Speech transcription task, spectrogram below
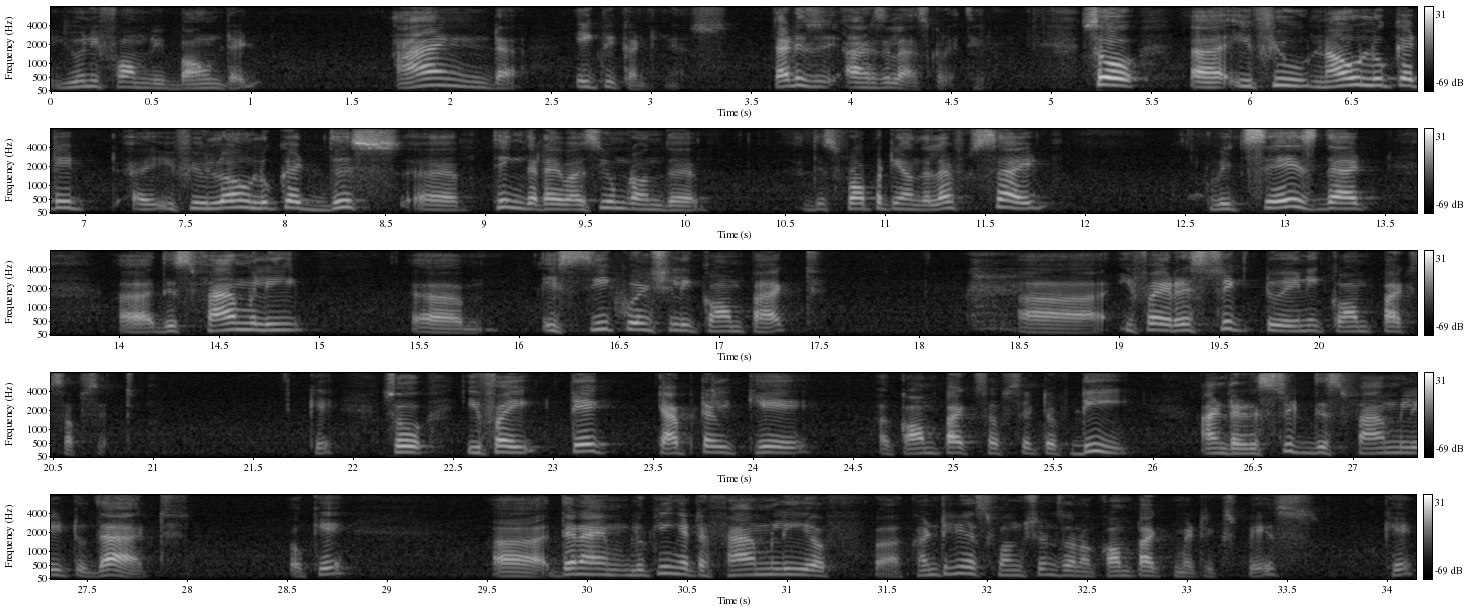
uniformly bounded and equicontinuous that is Arzelà-Ascoli theorem. So uh, if you now look at it, uh, if you now look at this uh, thing that I have assumed on the this property on the left side, which says that this family um, is sequentially compact uh, if I restrict to any compact subset okay. So if I take capital K a compact subset of D and I restrict this family to that okay uh, then I am looking at a family of uh, continuous functions on a compact metric space okay.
